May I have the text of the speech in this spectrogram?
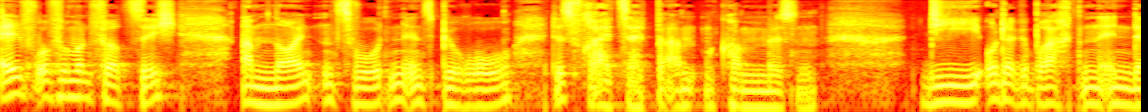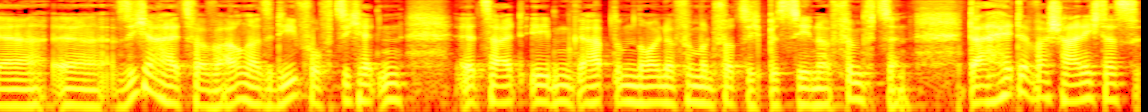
11.45 Uhr am 9.2. ins Büro des Freizeitbeamten kommen müssen die Untergebrachten in der äh, Sicherheitsverwahrung, also die 50 hätten äh, Zeit eben gehabt um 9.45 Uhr bis 10.15 Uhr. Da hätte wahrscheinlich das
